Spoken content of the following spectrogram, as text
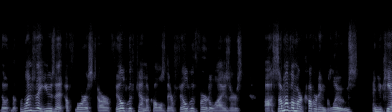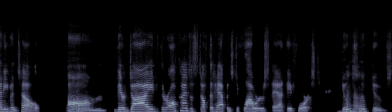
the, the ones they use at a florist are filled with chemicals. They're filled with fertilizers. Uh, some of them are covered in glues, and you can't even tell Oh, um they're dyed there are all kinds of stuff that happens to flowers at a florist. Don't snoop doos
